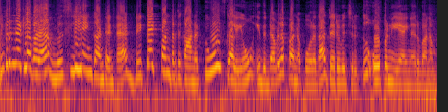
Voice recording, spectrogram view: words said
இன்டர்நெட்ல வர மிஸ்லீடிங் கண்டென்ட்டை டிடெக்ட் பண்றதுக்கான டூல்ஸ்களையும் இது டெவலப் பண்ண போறதா தெரிவிச்சிருக்கு ஓபன் ஏஐ நிறுவனம்.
